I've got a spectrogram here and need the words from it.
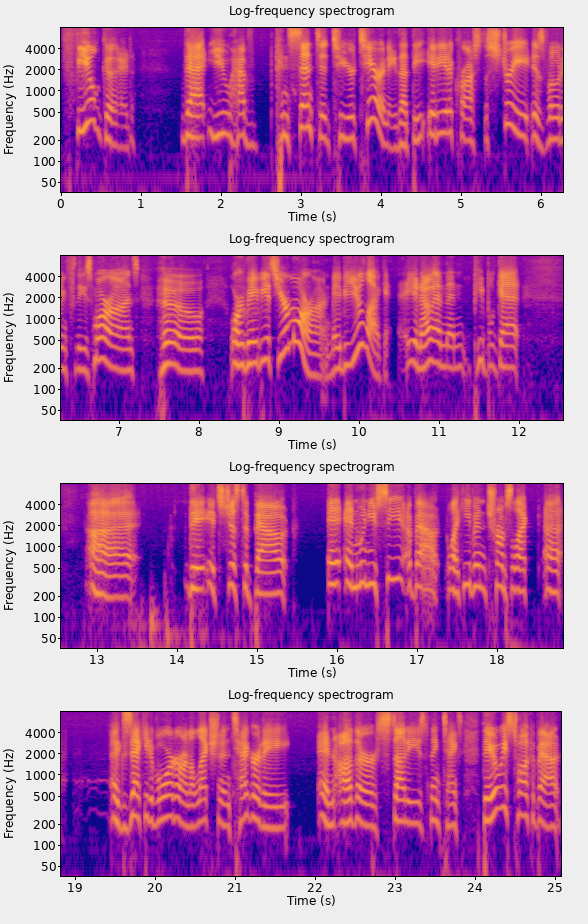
feel good that you have consented to your tyranny, that the idiot across the street is voting for these morons who or maybe it's your moron, maybe you like it, you know, and then people get uh it's just about and, and when you see about like even Trump's elect uh, executive order on election integrity and other studies, think tanks, they always talk about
